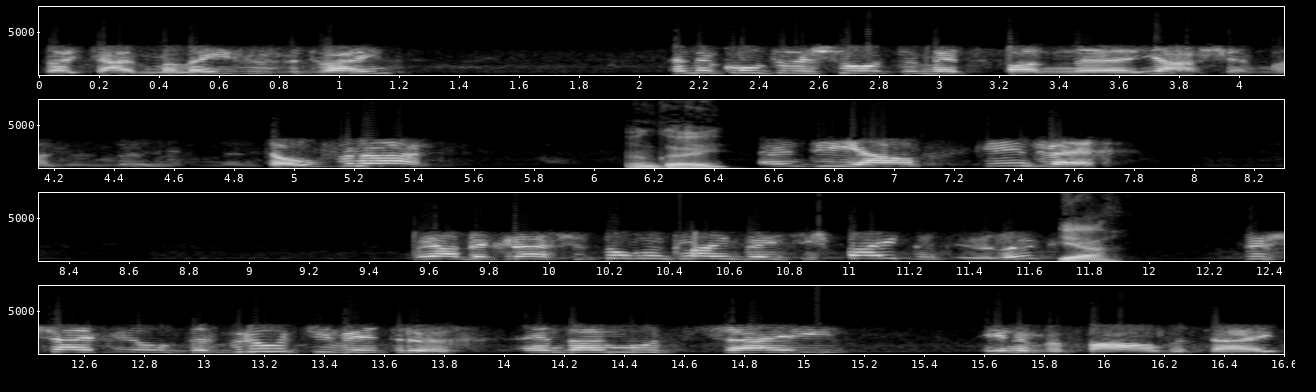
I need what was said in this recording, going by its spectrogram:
dat je uit mijn leven verdwijnt. En dan komt er een soort met van, eh, ja, zeg maar, een, een, een tovenaar. Oké. En die haalt het kind weg. Maar ja, dan krijgt ze toch een klein beetje spijt natuurlijk. Ja. Dus zij wil de broertje weer terug. En dan moet zij, in een bepaalde tijd,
